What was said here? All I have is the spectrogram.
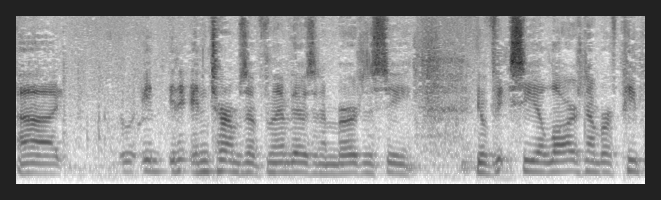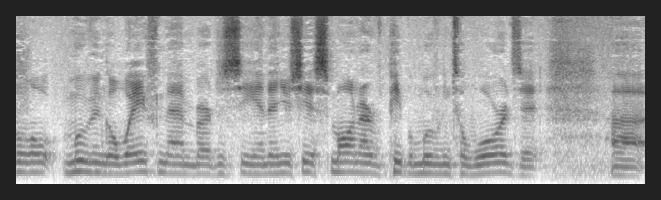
Uh, in, in, terms of whenever there's an emergency, you'll see a large number of people moving away from that emergency, and then you see a small number of people moving towards it. Uh,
